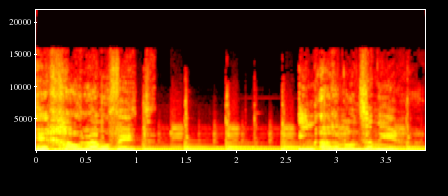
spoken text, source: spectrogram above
איך העולם עובד? עם ארנון זמיר.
